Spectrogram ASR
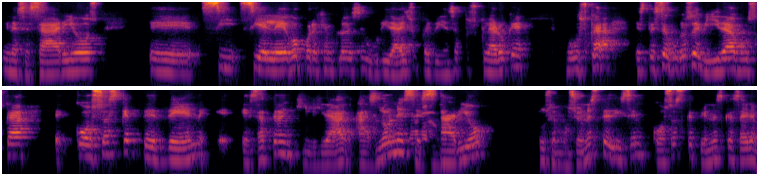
necesarios. Eh, si, si el ego, por ejemplo, de seguridad y supervivencia, pues claro que busca este, seguros de vida, busca cosas que te den esa tranquilidad, haz lo necesario, tus emociones te dicen cosas que tienes que hacer,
